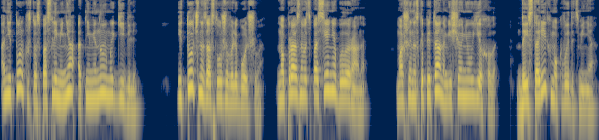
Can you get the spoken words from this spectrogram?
они только что спасли меня от неминуемой гибели. И точно заслуживали большего. Но праздновать спасение было рано. Машина с капитаном еще не уехала. Да и старик мог выдать меня.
